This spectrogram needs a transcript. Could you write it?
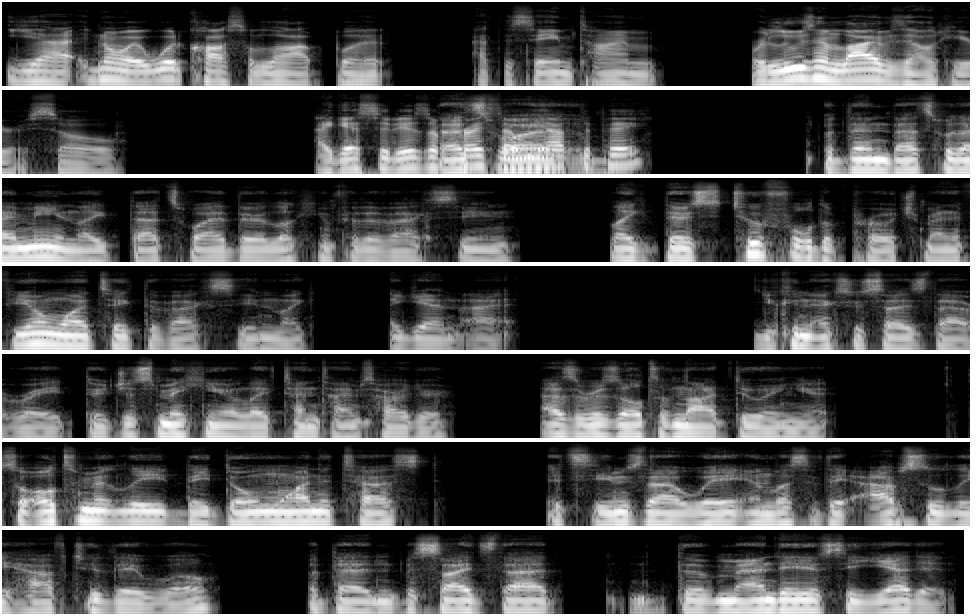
Yeah, no, it would cost a lot, but at the same time we're losing lives out here, so I guess it is a that's price that we have to pay. But then that's what I mean. Like that's why they're looking for the vaccine. Like there's twofold approach, man. If you don't want to take the vaccine, like again, I you can exercise that right. They're just making your life 10 times harder as a result of not doing it. So ultimately, they don't want to test. It seems that way unless if they absolutely have to, they will. But then besides that, the mandate is to get it.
